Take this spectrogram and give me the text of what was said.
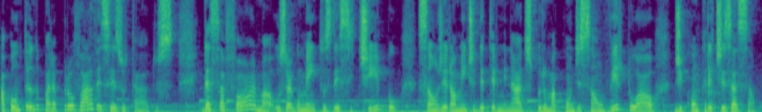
apontando para prováveis resultados. Dessa forma, os argumentos desse tipo são geralmente determinados por uma condição virtual de concretização.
